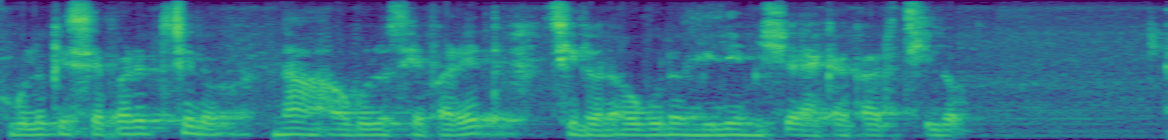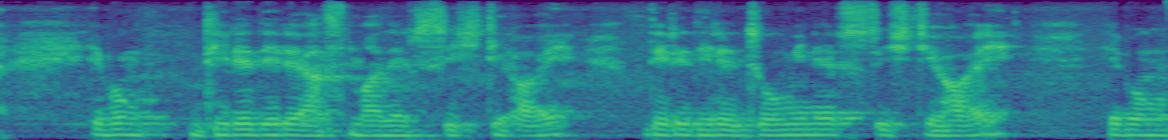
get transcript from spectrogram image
ওগুলো কি সেপারেট ছিল? না, ওগুলো সেপারেট ছিল না, ওগুলো মিলেমিশে একাকার ছিল। এবং ধীরে ধীরে আসমানের সৃষ্টি হয়, ধীরে ধীরে জমিনের সৃষ্টি হয় এবং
